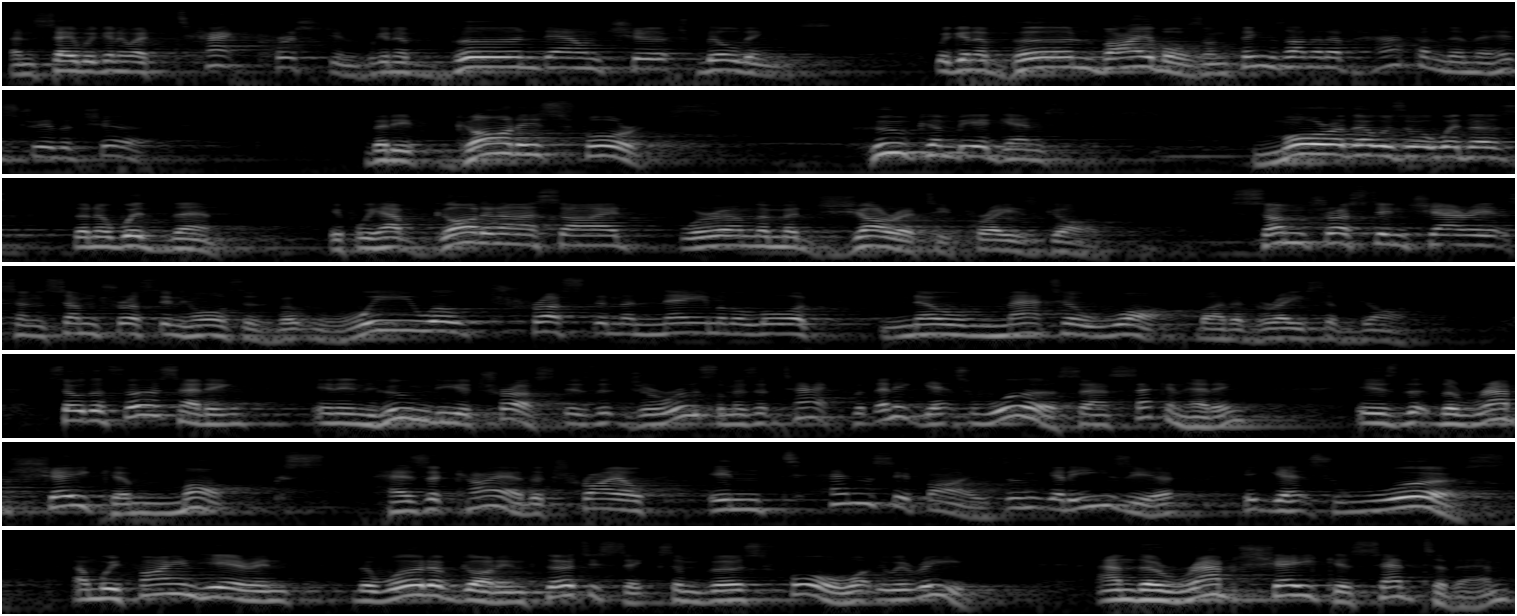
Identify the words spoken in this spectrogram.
and say, We're going to attack Christians, we're going to burn down church buildings, we're going to burn Bibles, and things like that have happened in the history of the church. But if God is for us, who can be against us? More are those who are with us than are with them. If we have God in our side, we're on the majority, praise God. Some trust in chariots and some trust in horses, but we will trust in the name of the Lord no matter what by the grace of God. So the first heading in In Whom Do You Trust is that Jerusalem is attacked, but then it gets worse. Our second heading is that the Rabshakeh mocks Hezekiah. The trial intensifies, doesn't get easier, it gets worse. And we find here in the Word of God in 36 and verse 4, what do we read? And the Rabshakeh said to them,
